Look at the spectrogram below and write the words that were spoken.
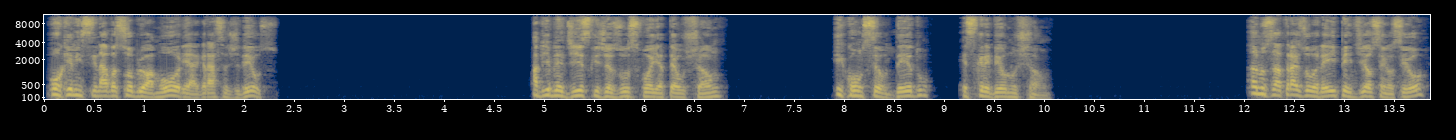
porque ele ensinava sobre o amor e a graça de Deus. A Bíblia diz que Jesus foi até o chão e com seu dedo escreveu no chão. Anos atrás orei e pedi ao Senhor, Senhor,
